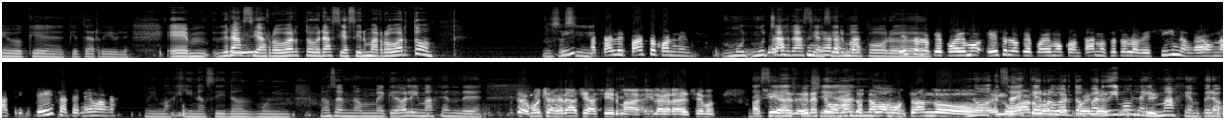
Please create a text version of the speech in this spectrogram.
Qué, qué, qué terrible. Eh, gracias, Roberto. Gracias, Irma. Roberto. No sé si... acá le paso con el... muchas gracias, Irma, por... Eso es lo que podemos eso es lo que podemos contar nosotros los vecinos, una tristeza tenemos Me imagino, sí, no, no sé, no, me quedó la imagen de... Muchas, gracias, Irma, y le agradecemos. Así es, en este momento estamos mostrando no, el lugar que Roberto perdimos la imagen, pero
